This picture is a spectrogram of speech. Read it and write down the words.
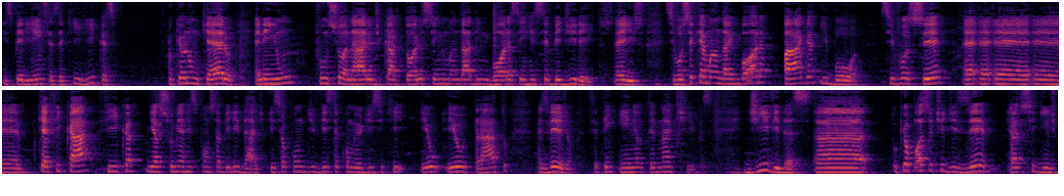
experiências aqui, ricas, o que eu não quero é nenhum funcionário de cartório sendo mandado embora sem receber direitos. É isso. Se você quer mandar embora, paga e boa. Se você é, é, é, é, quer ficar, fica e assume a responsabilidade. Esse é o ponto de vista, como eu disse, que eu, eu trato. Mas vejam, você tem N alternativas. Dívidas. Ah, o que eu posso te dizer é o seguinte:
